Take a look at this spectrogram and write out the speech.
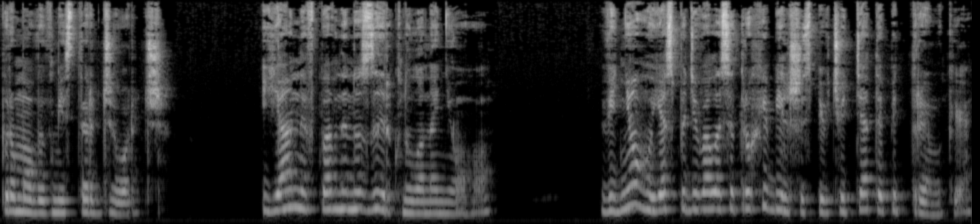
промовив містер Джордж. Я невпевнено зиркнула на нього. Від нього я сподівалася трохи більше співчуття та підтримки.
